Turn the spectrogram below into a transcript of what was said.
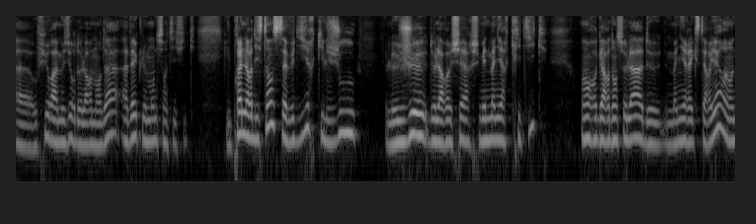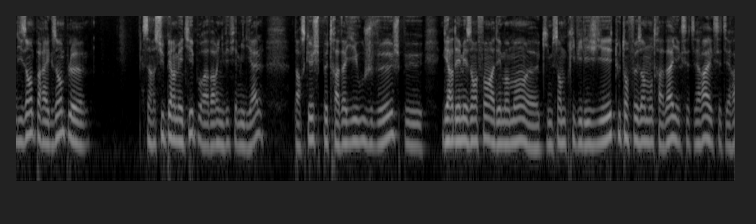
euh, au fur et à mesure de leur mandat avec le monde scientifique. Ils prennent leur distance, ça veut dire qu'ils jouent le jeu de la recherche, mais de manière critique, en regardant cela de, de manière extérieure et en disant, par exemple, euh, c'est un super métier pour avoir une vie familiale parce que je peux travailler où je veux, je peux garder mes enfants à des moments euh, qui me semblent privilégiés, tout en faisant mon travail, etc. etc.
